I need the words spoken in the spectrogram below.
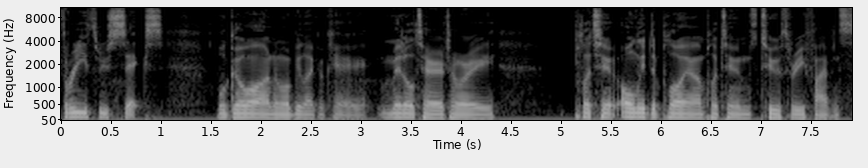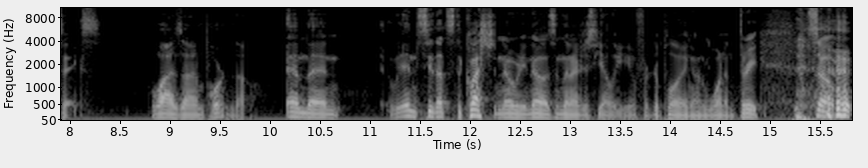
three through six. We'll go on and we'll be like, okay, middle territory, platoon only deploy on platoons two, three, five, and six. Why is that important though? and then and see that's the question nobody knows and then i just yell at you for deploying on one and three so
